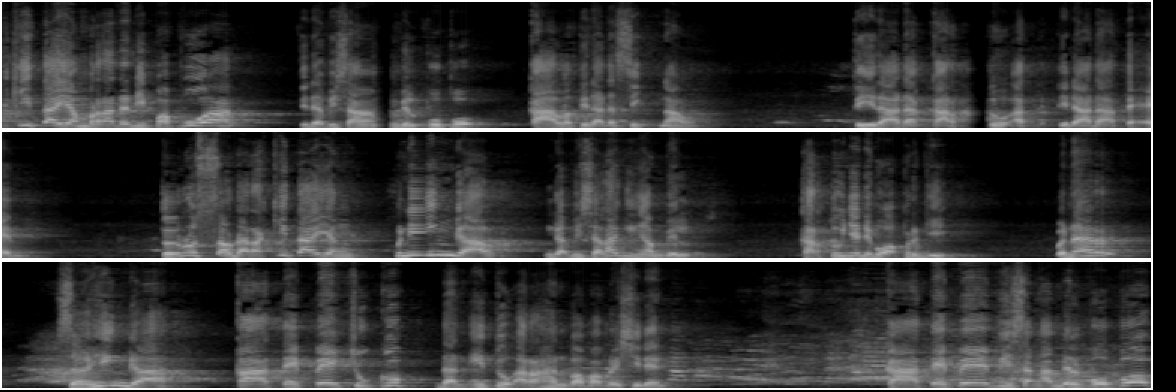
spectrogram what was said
kita yang berada di Papua tidak bisa ambil pupuk kalau tidak ada signal. Tidak ada kartu, tidak ada ATM. Terus saudara kita yang meninggal nggak bisa lagi ngambil. Kartunya dibawa pergi. Benar? Sehingga KTP cukup dan itu arahan Bapak Presiden. KTP bisa ngambil pupuk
